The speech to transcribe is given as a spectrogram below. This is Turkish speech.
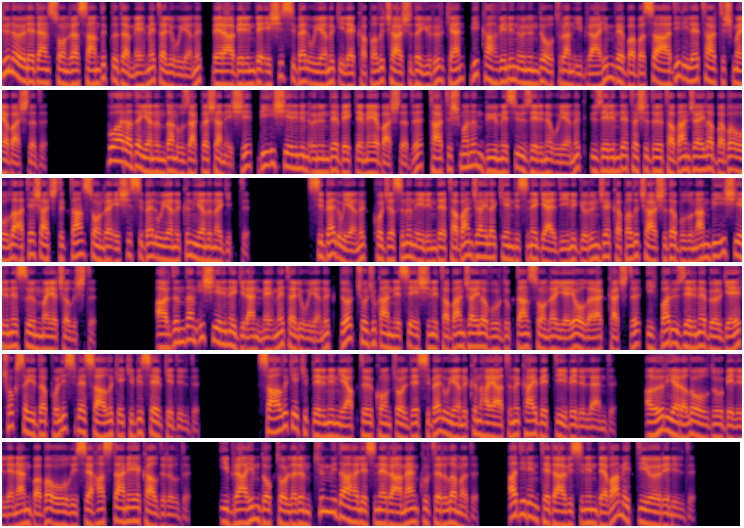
Dün öğleden sonra Sandıklı'da Mehmet Ali Uyanık, beraberinde eşi Sibel Uyanık ile kapalı çarşıda yürürken, bir kahvenin önünde oturan İbrahim ve babası Adil ile tartışmaya başladı. Bu arada yanından uzaklaşan eşi, bir iş yerinin önünde beklemeye başladı, tartışmanın büyümesi üzerine Uyanık, üzerinde taşıdığı tabancayla baba oğula ateş açtıktan sonra eşi Sibel Uyanık'ın yanına gitti. Sibel Uyanık, kocasının elinde tabancayla kendisine geldiğini görünce kapalı çarşıda bulunan bir iş yerine sığınmaya çalıştı. Ardından iş yerine giren Mehmet Ali Uyanık, dört çocuk annesi eşini tabancayla vurduktan sonra yaya olarak kaçtı, ihbar üzerine bölgeye çok sayıda polis ve sağlık ekibi sevk edildi. Sağlık ekiplerinin yaptığı kontrolde Sibel Uyanık'ın hayatını kaybettiği belirlendi. Ağır yaralı olduğu belirlenen baba oğul ise hastaneye kaldırıldı. İbrahim doktorların tüm müdahalesine rağmen kurtarılamadı. Adil'in tedavisinin devam ettiği öğrenildi.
